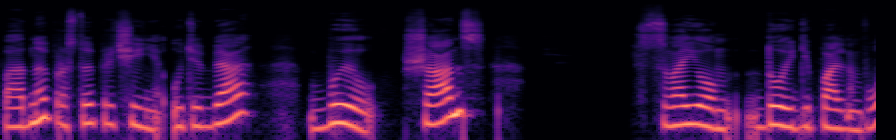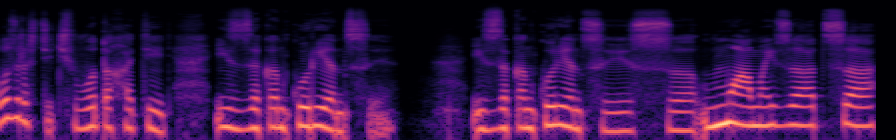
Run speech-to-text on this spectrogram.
по одной простой причине. У тебя был шанс в своем доэдипальном возрасте чего-то хотеть из-за конкуренции. Из-за конкуренции с мамой за отца,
